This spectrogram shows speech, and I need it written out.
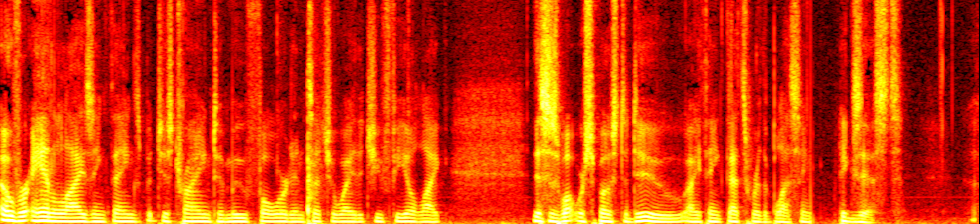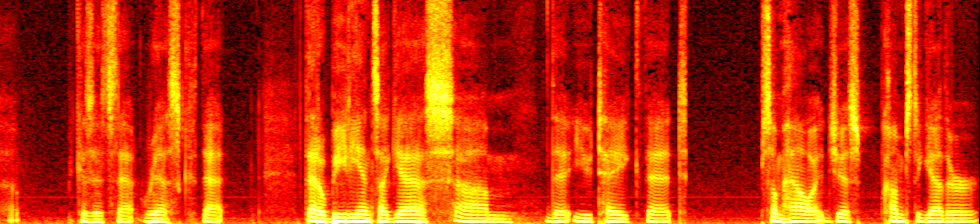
over analyzing things, but just trying to move forward in such a way that you feel like this is what we're supposed to do. I think that's where the blessing exists, uh, because it's that risk, that that obedience, I guess, um, that you take that somehow it just comes together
